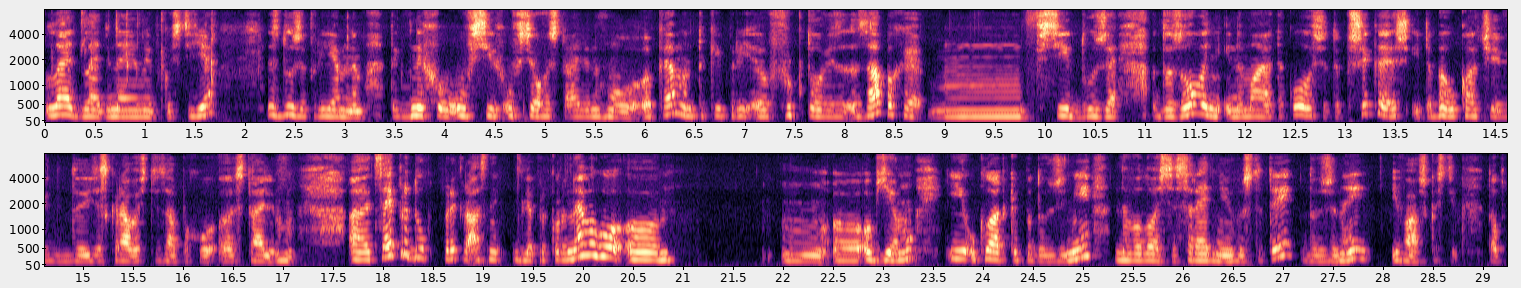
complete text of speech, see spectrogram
Ледь-ледь в неї липкості є. З дуже приємним. Так в них у всіх, у всього стайлінгу Кемон такі при- е, фруктові запахи, всі дуже дозовані, і немає такого, що ти пшикаєш і тебе укачує від яскравості запаху е, стайлінгу. Е, Цей продукт прекрасний для е, е, об'єму і укладки по довжині на волосся середньої густоти, довжини і важкості. Тобто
